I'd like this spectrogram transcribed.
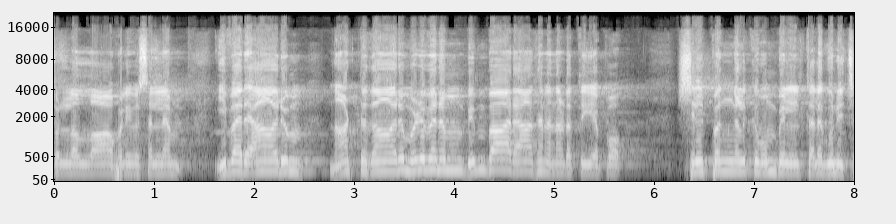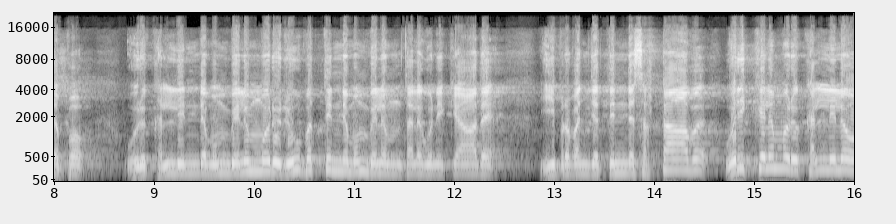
സ്വല്ലല്ലാഹു അലൈഹി വസല്ലം. ഇവരാരും നാട്ടുകാർ മുഴുവനും ബിംബാരാധന നടത്തിയപ്പോൾ ശില്പങ്ങൾക്ക് മുമ്പിൽ തലകുനിച്ചപ്പോൾ ഒരു കല്ലിന്റെ മുമ്പിലും ഒരു രൂപത്തിന്റെ മുമ്പിലും തലകുനിക്കാതെ ഈ പ്രപഞ്ചത്തിന്റെ സൃഷ്ടാവ് ഒരിക്കലും ഒരു കല്ലിലോ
